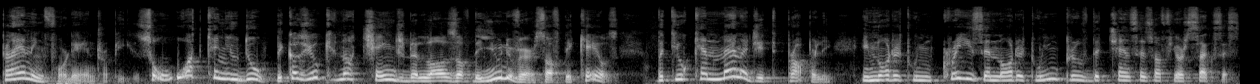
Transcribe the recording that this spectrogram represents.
planning for the entropy. So, what can you do? Because you cannot change the laws of the universe, of the chaos, but you can manage it properly in order to increase, in order to improve the chances of your success.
